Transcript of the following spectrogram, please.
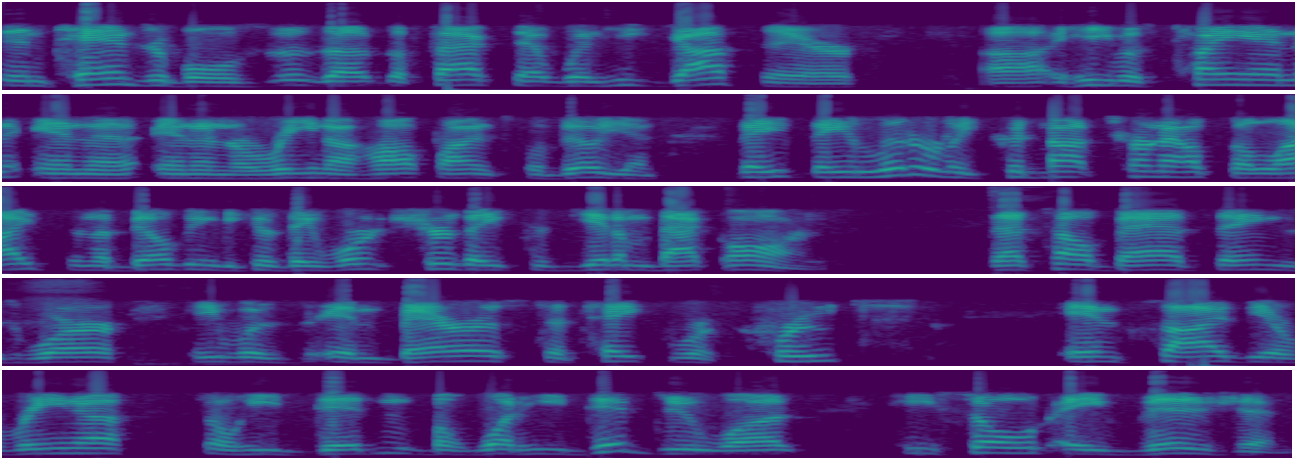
intangibles, the the fact that when he got there, uh, he was playing in a in an arena, Hofheinz Pavilion they they literally could not turn out the lights in the building because they weren't sure they could get them back on. That's how bad things were. He was embarrassed to take recruits inside the arena, so he didn't. But what he did do was he sold a vision,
